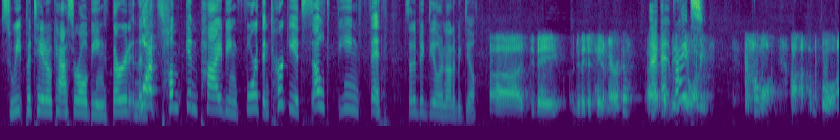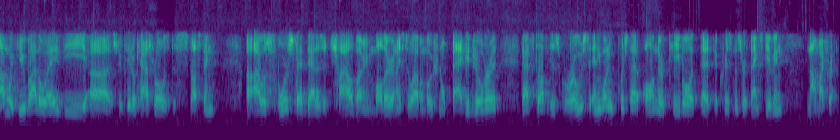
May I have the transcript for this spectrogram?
sweet potato casserole being third, and then What? pumpkin pie being fourth, and turkey itself being fifth. Is that a big deal or not a big deal? Uh, did they? Did they just hate America? Uh, that's Uh, a big right. deal. I mean, come on. Uh, Uh, well, I'm with you. By the way, the uh, sweet potato casserole is disgusting. Uh, I was force fed that as a child by my mother, and I still have emotional baggage over it. That stuff is gross. Anyone who puts that on their table at, at Christmas or Thanksgiving, not my friend.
